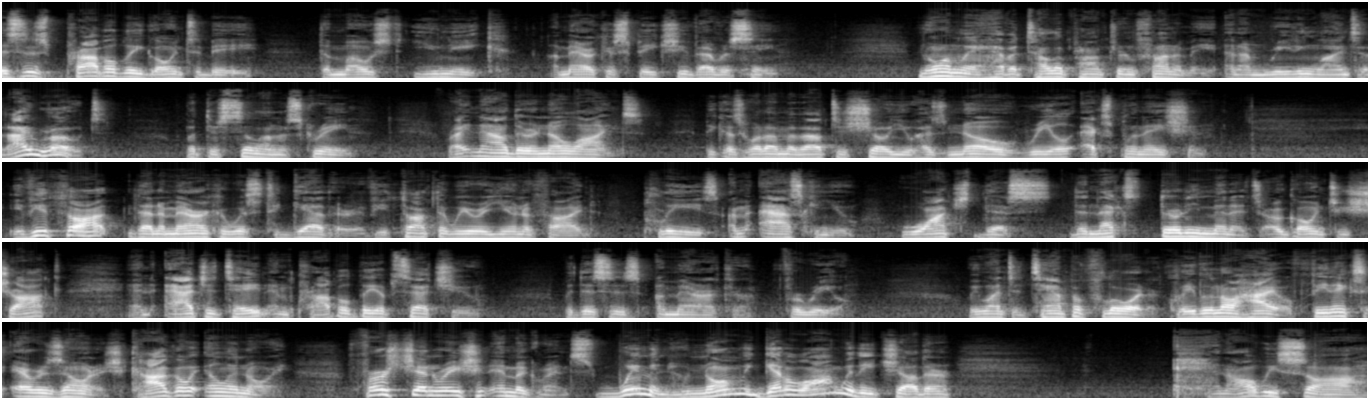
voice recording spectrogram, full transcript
This is probably going to be the most unique America Speaks you've ever seen. Normally, I have a teleprompter in front of me and I'm reading lines that I wrote, but they're still on the screen. Right now, there are no lines because what I'm about to show you has no real explanation. If you thought that America was together, if you thought that we were unified, please, I'm asking you, watch this. The next 30 minutes are going to shock and agitate and probably upset you, but this is America for real. We went to Tampa, Florida, Cleveland, Ohio, Phoenix, Arizona, Chicago, Illinois. First generation immigrants, women who normally get along with each other, and all we saw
